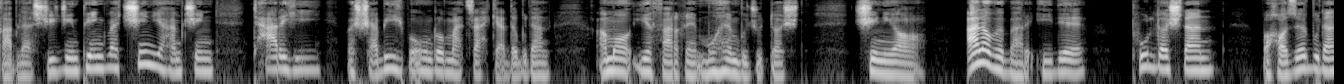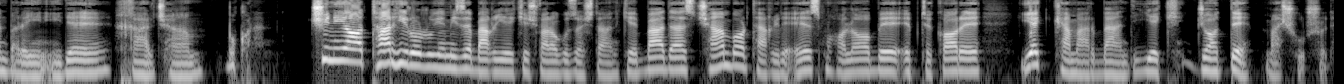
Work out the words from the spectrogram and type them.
قبل از شی جین پینگ و چین یه همچین طرحی و شبیه به اون رو مطرح کرده بودن. اما یه فرق مهم وجود داشت. چینیا علاوه بر ایده پول داشتن و حاضر بودن برای این ایده خرج هم بکنن. چینیا طرحی رو روی میز بقیه کشورها گذاشتن که بعد از چند بار تغییر اسم حالا به ابتکار یک کمربند یک جاده مشهور شده.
